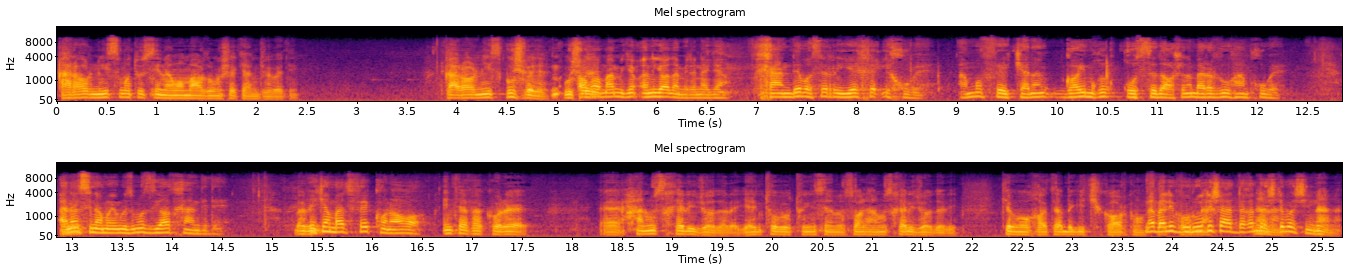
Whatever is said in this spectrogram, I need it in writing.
قرار نیست ما تو سینما مردم رو شکنجه بدیم. قرار نیست. گوش بده. گوش بده. آقا من میگم من یادم میره نگم. خنده واسه ریه خیلی خوبه. اما فکر کردن گاهی موقع قصه دار شدن برای روح هم خوبه. الان سینما امروز ما زیاد خندیده. یکم باید فکر کنه آقا. این تفکر هنوز خیلی جا داره. یعنی تو تو این سن و سال هنوز خیلی جا داری که مخاطب بگی چیکار کن نه، ولی کن. ورودش. حداقل داشته نه. باشیم. نه نه.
